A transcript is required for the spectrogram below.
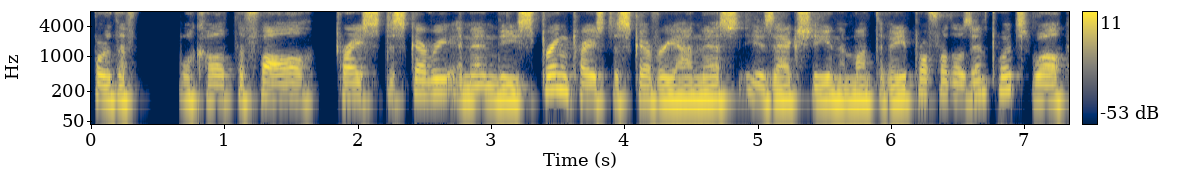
for the we'll call it the fall price discovery. And then the spring price discovery on this is actually in the month of April for those inputs. Well,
